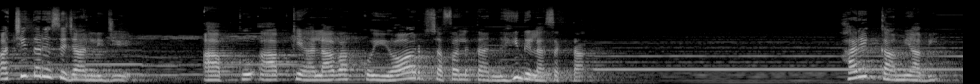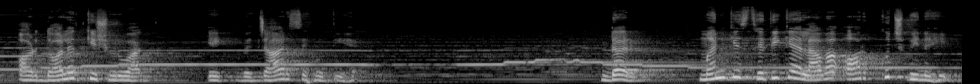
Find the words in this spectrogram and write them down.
अच्छी तरह से जान लीजिए, आपको आपके अलावा कोई और सफलता नहीं दिला सकता। हर एक कामयाबी और दौलत की शुरुआत एक विचार से होती है। डर, मन की स्थिति के अलावा और कुछ भी नहीं।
